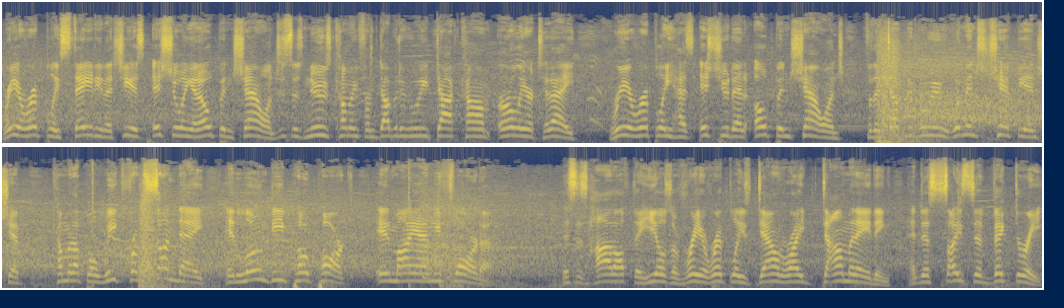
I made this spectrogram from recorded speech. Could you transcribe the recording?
Rhea Ripley stating that she is issuing an open challenge. This is news coming from WWE.com earlier today. Rhea Ripley has issued an open challenge for the WWE Women's Championship coming up a week from Sunday in loanDepot Park in Miami, Florida. This is hot off the heels of Rhea Ripley's downright dominating and decisive victory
